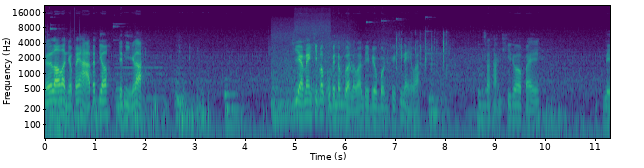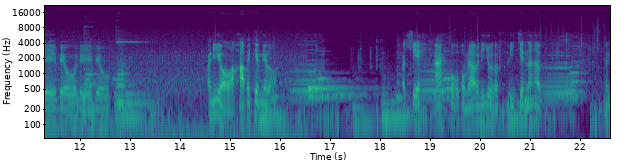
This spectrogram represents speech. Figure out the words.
เออรอก่อนเดี๋ยวไปหาแป๊บเดียวอย่าหนีล่ะเฮียแม่งคิดว่ากูเป็นตำรวจเหรอวะเลเวลบนคือที่ไหนวะ สถานที่ทั่วไป เลเบล เลเบล อันนี้เหรอวะครับไอเทมเนี่ยเหรอ โอเค อะพบกับผมแล้ว วันนี้อยู่กับรีเจนนะครับ เป็น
